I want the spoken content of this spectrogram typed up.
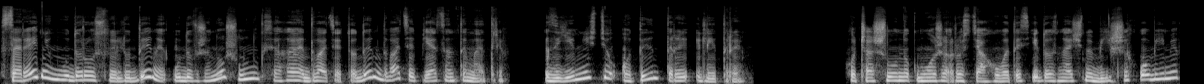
В середньому у дорослої людини у довжину шлунок сягає 21-25 см з ємністю 1-3 літри. Хоча шлунок може розтягуватись і до значно більших об'ємів,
